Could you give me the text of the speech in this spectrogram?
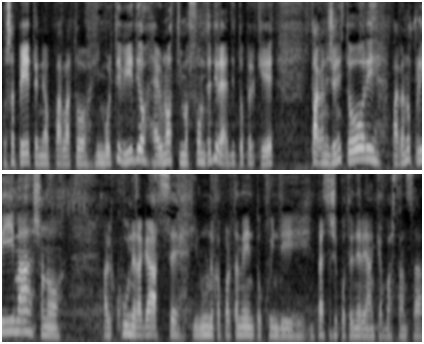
Lo sapete, ne ho parlato in molti video, è un'ottima fonte di reddito perché pagano i genitori, pagano prima, sono alcune ragazze in un unico appartamento, quindi il prezzo si può tenere anche abbastanza,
